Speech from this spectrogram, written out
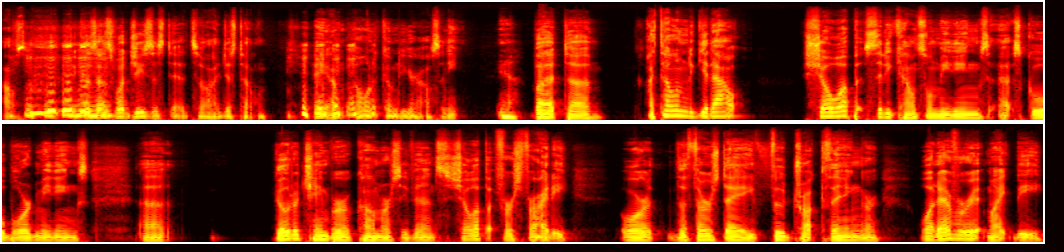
house because that's what Jesus did. So I just tell them, hey, I'm, I want to come to your house and eat. Yeah. But uh, I tell them to get out, show up at city council meetings, at school board meetings, uh, go to Chamber of Commerce events, show up at First Friday or the Thursday food truck thing or whatever it might be.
